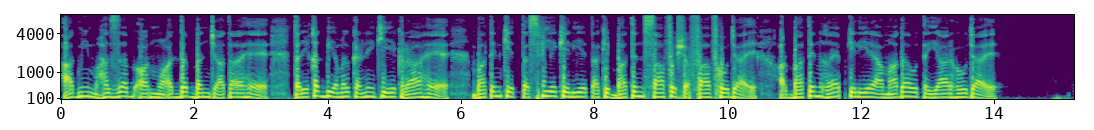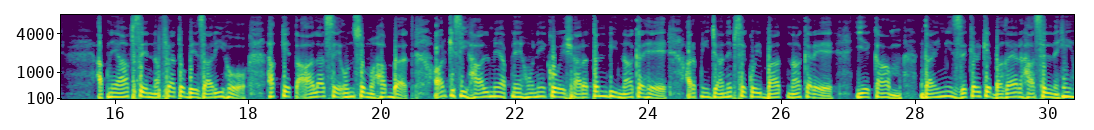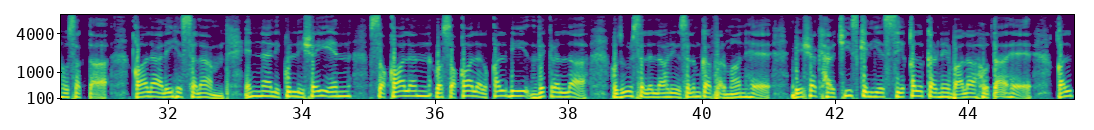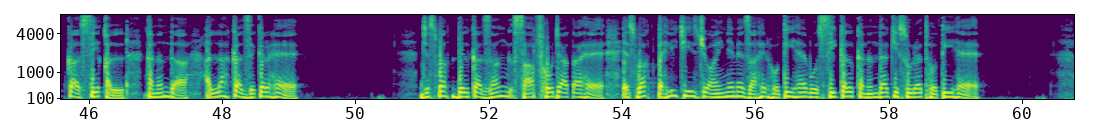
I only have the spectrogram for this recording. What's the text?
آدمی مہذب اور معدب بن جاتا ہے۔ طریقت بھی عمل کرنے کی ایک راہ ہے۔ باطن کے تصفیے کے لیے تاکہ باطن صاف و شفاف ہو جائے اور باطن غیب کے لیے آمادہ و تیار ہو جائے۔ اپنے آپ سے نفرت و بیزاری ہو، حق کے تعالی سے انس و محبت، اور کسی حال میں اپنے ہونے کو اشارتاً بھی نہ کہے اور اپنی جانب سے کوئی بات نہ کرے، یہ کام دائمی ذکر کے بغیر حاصل نہیں ہو سکتا۔ قال علیہ السلام، ان لکل شعی ان سقالن و سقال القلبی ذکر اللہ. حضور صلی اللہ علیہ وسلم کا فرمان ہے، بے شک ہر چیز کے لیے سیقل کرنے والا ہوتا ہے، قلب کا سیقل کنندہ اللہ کا ذکر ہے، جس وقت دل کا زنگ صاف ہو جاتا ہے، اس وقت پہلی چیز جو آئینے میں ظاہر ہوتی ہے، وہ سیکل کنندہ کی صورت ہوتی ہے۔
